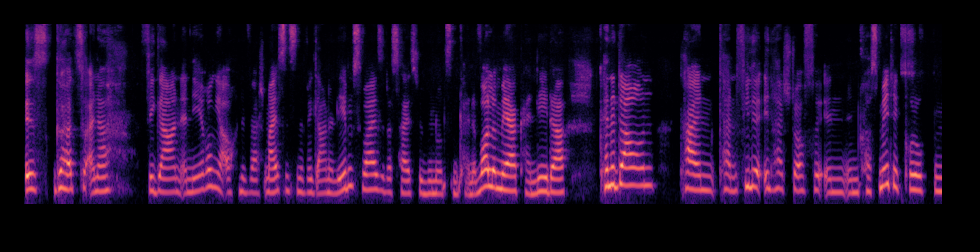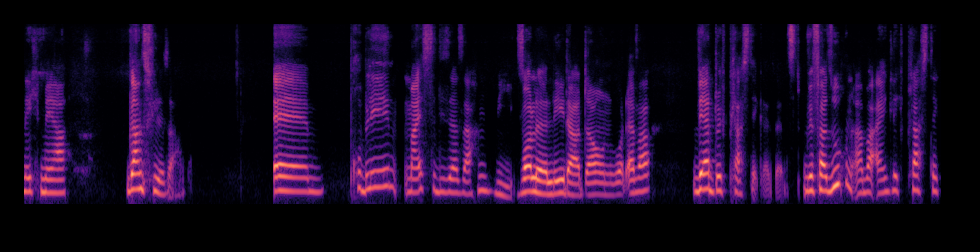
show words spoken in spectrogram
ist, gehört zu einer veganen Ernährung ja auch eine, meistens eine vegane Lebensweise. Das heißt, wir benutzen keine Wolle mehr, kein Leder, keine Down, kein, kein, viele Inhaltsstoffe in, in Kosmetikprodukten nicht mehr. Ganz viele Sachen. Ähm, Problem, meiste dieser Sachen, wie Wolle, Leder, Down, whatever, werden durch Plastik ersetzt. Wir versuchen aber eigentlich Plastik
